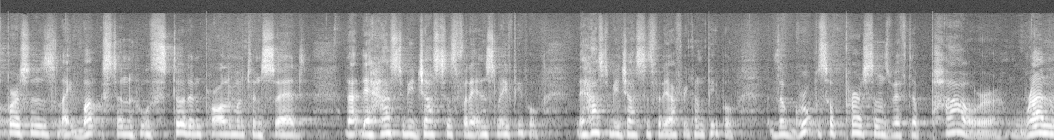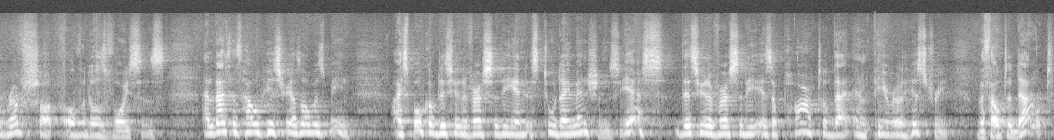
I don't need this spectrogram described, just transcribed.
persons like Buxton who stood in Parliament and said that there has to be justice for the enslaved people. There has to be justice for the African people. The groups of persons with the power ran roughshod over those voices. And that is how history has always been. I spoke of this university in its two dimensions. Yes, this university is a part of that imperial history. Without a doubt,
